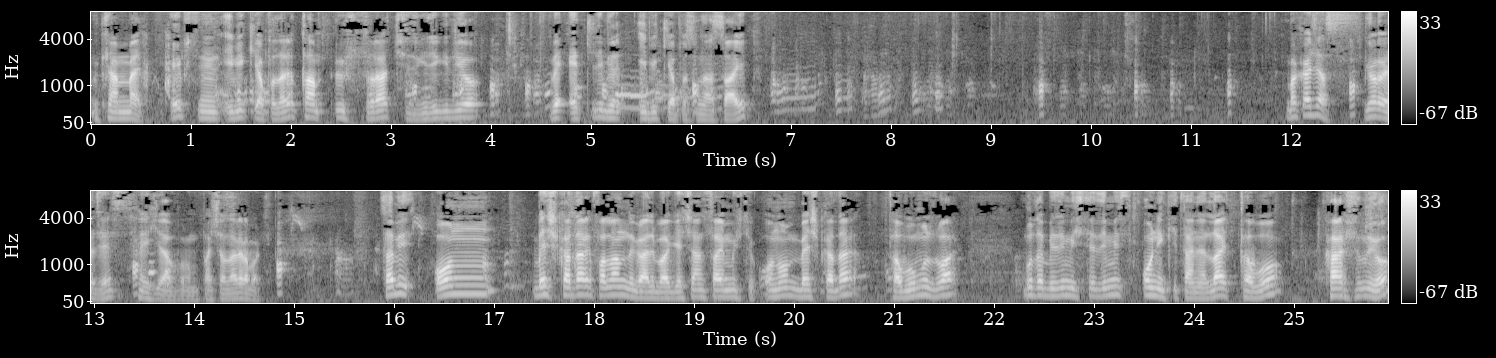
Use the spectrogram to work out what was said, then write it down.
Mükemmel. Hepsinin ibik yapıları tam üst sıra çizgili gidiyor. Ve etli bir ibik yapısına sahip. Bakacağız. Göreceğiz. Hey yavrum paçalara bak. Tabi 15 kadar falandı galiba. Geçen saymıştık. 10-15 kadar tavuğumuz var. Bu da bizim istediğimiz 12 tane light tavuğu karşılıyor.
